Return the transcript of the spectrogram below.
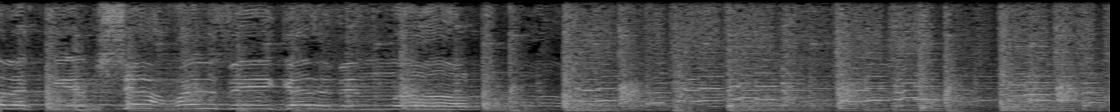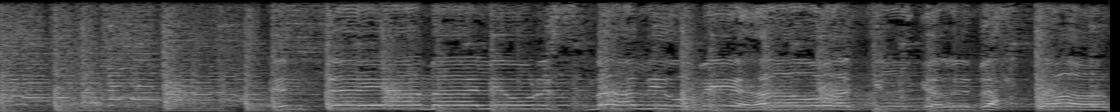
بدالك يا مشعل بقلب النار. انت يا مالي ورس مالي وبهواك القلب احتار.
